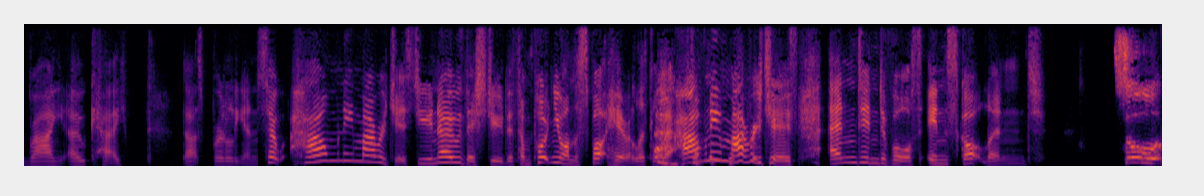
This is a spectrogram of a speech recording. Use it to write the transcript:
Right, okay. That's brilliant. So, how many marriages do you know this, Judith? I'm putting you on the spot here a little bit. How many marriages end in divorce in Scotland? So,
